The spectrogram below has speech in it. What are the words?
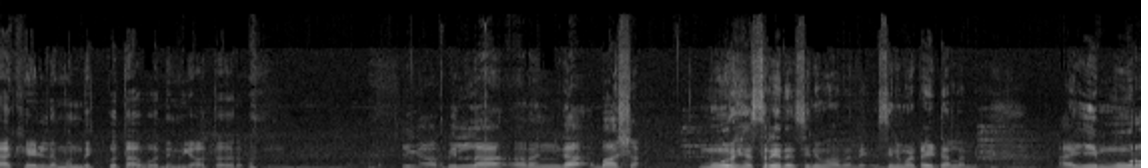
ಯಾಕೆ ಹೇಳಿದೆ ಮುಂದಕ್ಕೆ ಗೊತ್ತಾಗ್ಬೋದು ನಿಮ್ಗೆ ಯಾವತ್ತಾದರೂ. ಈಗ ಬಿಲ್ಲ ರಂಗ ಭಾಷಾ ಮೂರು ಹೆಸರಿದೆ ಸಿನಿಮಾದಲ್ಲಿ, ಸಿನಿಮಾ ಟೈಟಲಲ್ಲಿ. ಈ ಮೂರು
